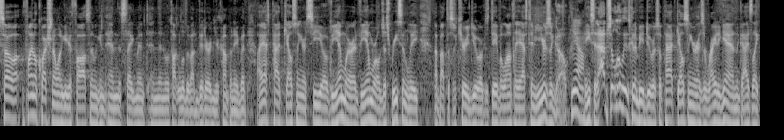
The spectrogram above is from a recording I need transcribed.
So, uh, final question, I want to get your thoughts, and then we can end the segment, and then we'll talk a little bit about Vidder and your company. But I asked Pat Gelsinger, CEO of VMware at VMworld just recently about the security duo, because Dave Vellante asked him years ago. Yeah. And he said, absolutely it's going to be a doer. So Pat Gelsinger is right again. The guy's like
